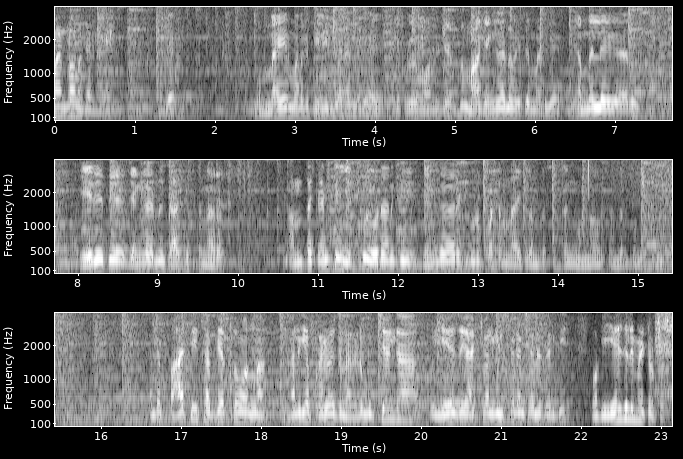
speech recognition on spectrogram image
మండలంలో జరిగాయి? అంటే ఉన్నాయి మనకు తెలియదు ఎప్పుడు మానిటర్ చేస్తున్నాం. మా జంగాడు అయితే మటుకు ఎమ్మెల్యే గారు ఏదైతే జంగాడి నుంచి ఆశిస్తున్నారో అంతకంటే ఎక్కువ ఇవ్వడానికి జంగారెడ్డి కూడా పట్టణ నాయకులంతా సిద్ధంగా ఉన్నామని సందర్భంగా తెలియజేస్తున్నాం. అంటే పార్టీ సభ్యత్వం వలన కలిగే ప్రయోజనాలు. అంటే ముఖ్యంగా ఏజ్ యాక్చువల్గా ఇన్సూరెన్స్ అనేసరికి ఒక ఏజ్ లిమిట్ ఉంటుంది.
